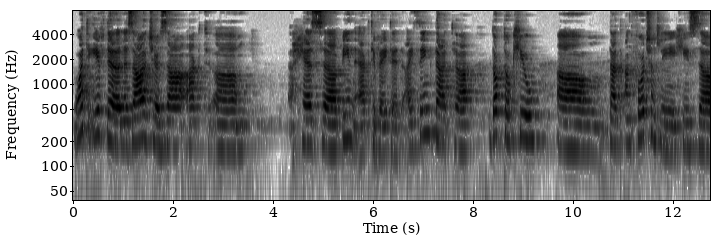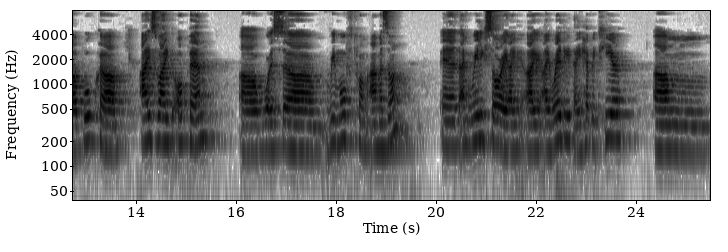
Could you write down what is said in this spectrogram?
What if the Nazar Jaza Act um, has uh, been activated? I think that uh, Dr. Q, um, that unfortunately his uh, book uh, Eyes Wide Open uh, was uh, removed from Amazon. And I'm really sorry. I, I, I read it, I have it here. Um,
